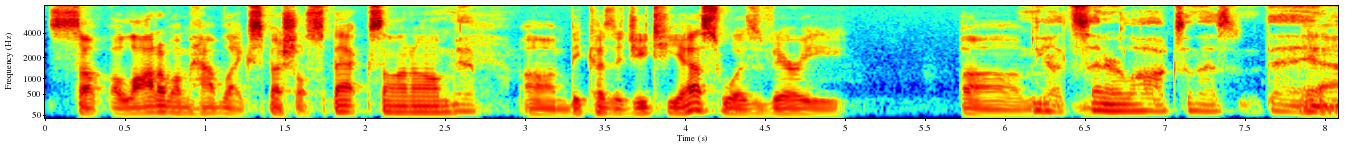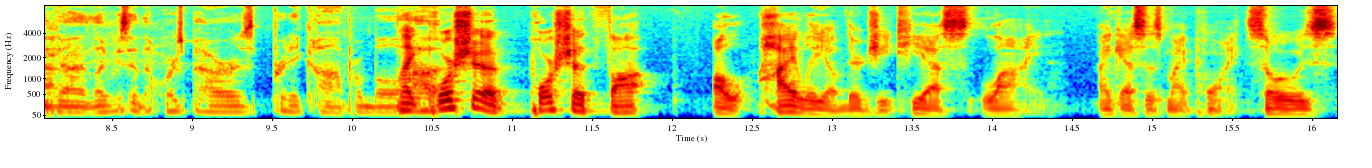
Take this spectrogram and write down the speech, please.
some a lot of them have like special specs on them. Yep. Um, because the GTS was very You got center locks on this thing. Yeah. You got, like we said, the horsepower is pretty comparable. like Uh, Porsche Porsche thought highly of their GTS line. I guess is my point. So it was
